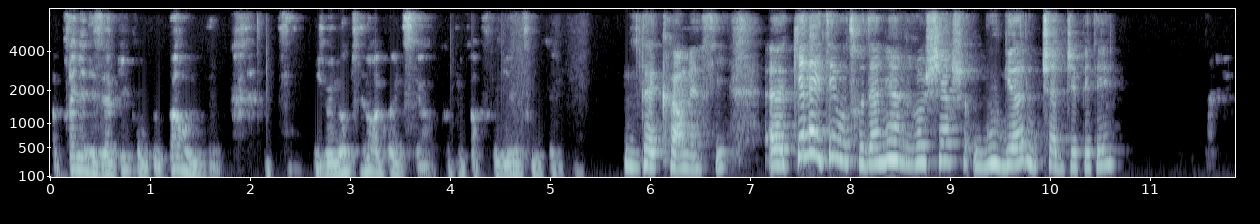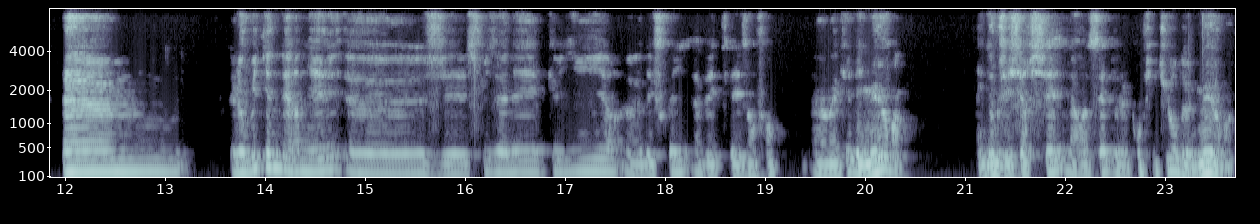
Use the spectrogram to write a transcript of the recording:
Après, il y a des applis qu'on ne peut pas enlever. je me demande toujours à quoi elles servent quand je farfouiller au téléphone. D'accord, merci. Euh, quelle a été votre dernière recherche Google ou ChatGPT? Euh, Le week-end dernier, euh, je suis allé cueillir euh, des fruits avec les enfants. On a fait des mûres. Et donc, j'ai cherché la recette de la confiture de mûres.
